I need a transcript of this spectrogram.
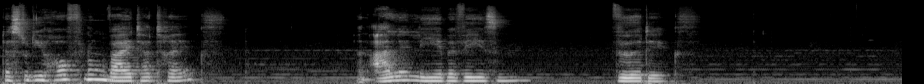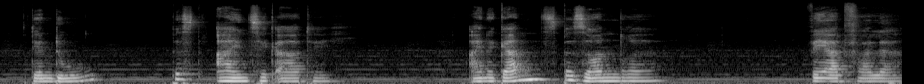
dass du die Hoffnung weiterträgst und alle Lebewesen würdigst. Denn du bist einzigartig, eine ganz besondere wertvolle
